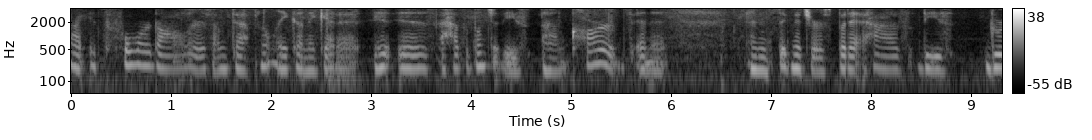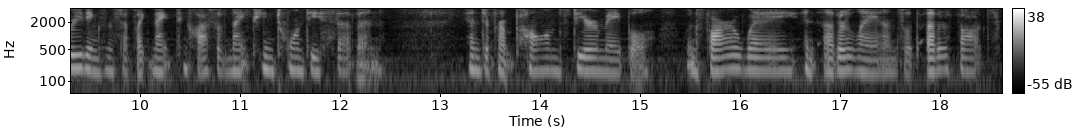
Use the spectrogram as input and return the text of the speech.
All right, it's four dollars. I'm definitely gonna get it. It is. It has a bunch of these um, cards in it and signatures, but it has these greetings and stuff like 19 class of 1927 and different poems dear mabel when far away in other lands with other thoughts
